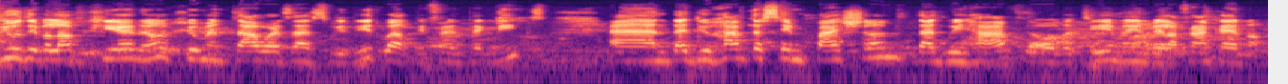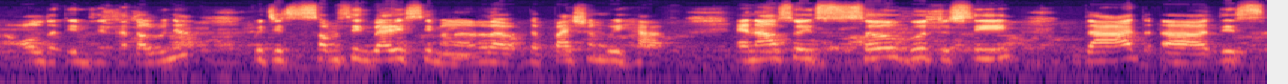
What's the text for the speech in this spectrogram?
You develop here no, human towers as we did, well, different techniques, and that you have the same passion that we have, all the team in Vilafranca and all the teams in Catalonia, which is something very similar, the, the passion we have. And also, it's so good to see that uh, this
